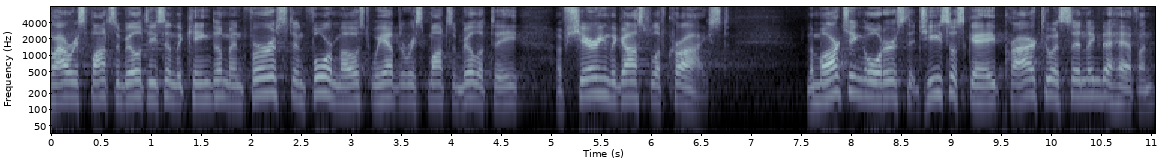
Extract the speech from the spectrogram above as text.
our responsibilities in the kingdom, and first and foremost, we have the responsibility of sharing the gospel of Christ. The marching orders that Jesus gave prior to ascending to heaven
